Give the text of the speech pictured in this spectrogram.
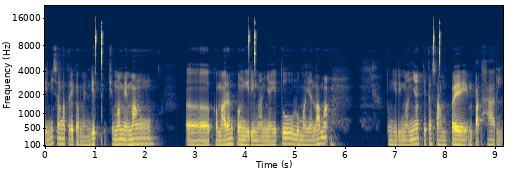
ini sangat recommended. Cuma memang eh, kemarin pengirimannya itu lumayan lama. Pengirimannya kita sampai empat hari.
